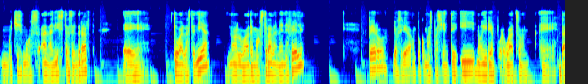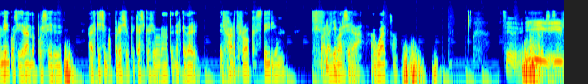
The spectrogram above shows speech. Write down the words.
muchísimos analistas del draft, eh, Tua las tenía, no lo ha demostrado en la NFL, pero yo sería un poco más paciente y no iría por Watson, eh, también considerando pues el altísimo precio que casi casi van a tener que dar el, Hard Rock Stadium para llevarse a, Watson. Sí, y,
